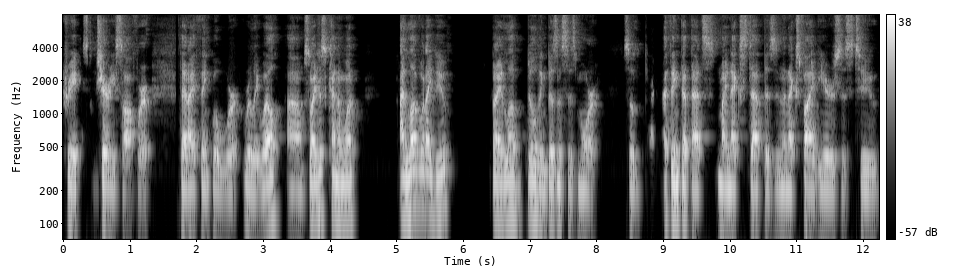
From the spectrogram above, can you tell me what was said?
create some charity software that I think will work really well. Um, so I just kind of want, I love what I do, but I love building businesses more. So I think that that's my next step is in the next five years is to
